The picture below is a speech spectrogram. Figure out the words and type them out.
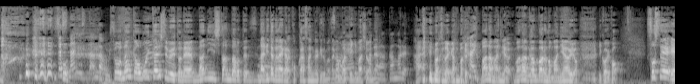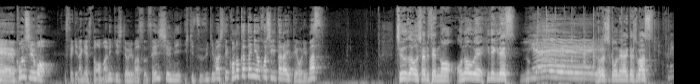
私何したんだろう。そう、なんか思い返してみるとね、何したんだろうってなりたくないから、ここから3ヶ月また頑張っていきましょうね。今から頑張る。はい、今から頑張る。はいまだ間に合う。まだ頑張るの間に合うよ。行こう行こう。そして、えー、今週も素敵なゲストをお招きしております。先週に引き続きまして、この方にお越しいただいております。中座を三味線の尾上秀樹です。イエーイよろしくお願いいたします。お願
